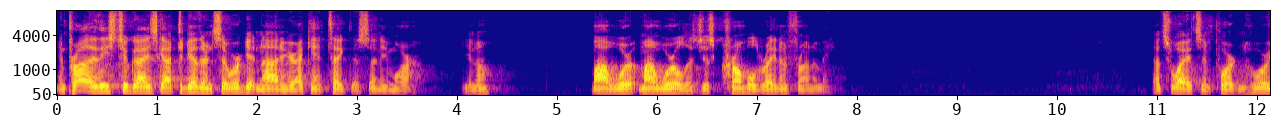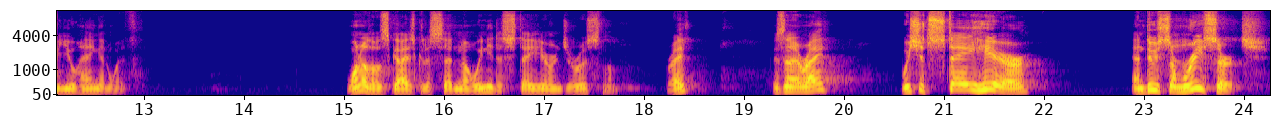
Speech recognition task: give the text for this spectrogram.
And probably these two guys got together and said, We're getting out of here. I can't take this anymore. You know? My, wor- my world has just crumbled right in front of me. That's why it's important. Who are you hanging with? One of those guys could have said, No, we need to stay here in Jerusalem, right? Isn't that right? We should stay here and do some research.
